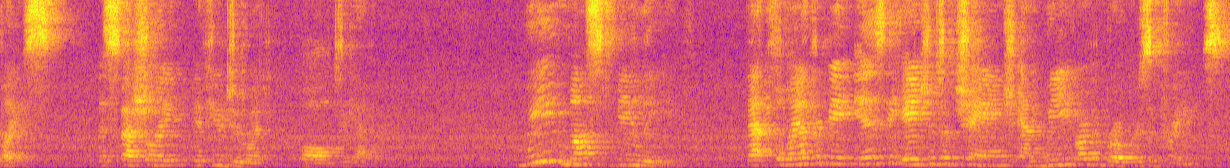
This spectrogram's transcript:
place, especially if you do it all together. We must believe that philanthropy is the agent of change and we are the brokers of dreams.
